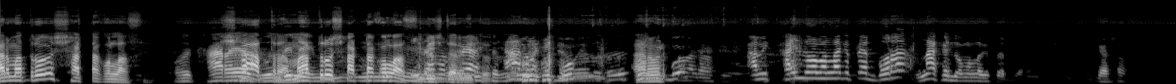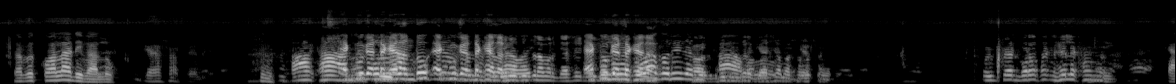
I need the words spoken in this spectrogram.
আর মাত্র ষাটটা কলা আছে। মাত্র ষাটটা কলা আছে বিশটার ভিতর। আর আমি খাইলেও আমার লাগে পেট ভরা না খাইলেও আমার লাগে পেট ভরা। তবে কলাডি ভালো। এক মুখ খেলাম তো এক মুখ খেলাম এক মুখ খেলাম গ্যাসে নেই। ওই পেট ভরা থাকলে হেলে খাও না বেড়া। কাতারে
